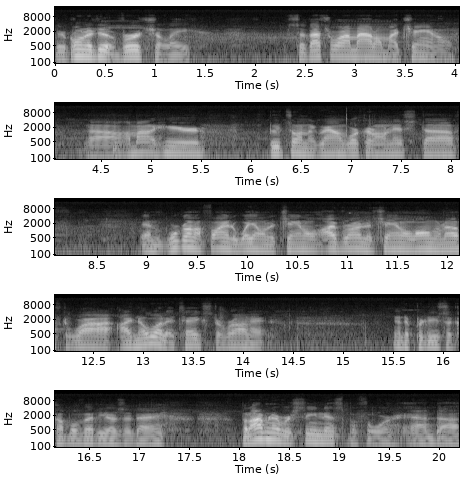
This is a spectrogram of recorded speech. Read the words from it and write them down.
they're going to do it virtually. So that's where I'm at on my channel. Uh, I'm out here, boots on the ground, working on this stuff. And we're going to find a way on the channel. I've run the channel long enough to where I, I know what it takes to run it. And to produce a couple videos a day. But I've never seen this before. And uh,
